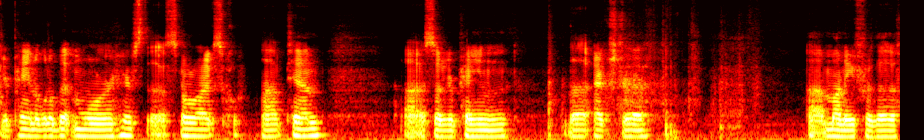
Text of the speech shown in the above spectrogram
you're paying a little bit more. Here's the Snorlax uh, pin, uh, so you're paying the extra uh, money for the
